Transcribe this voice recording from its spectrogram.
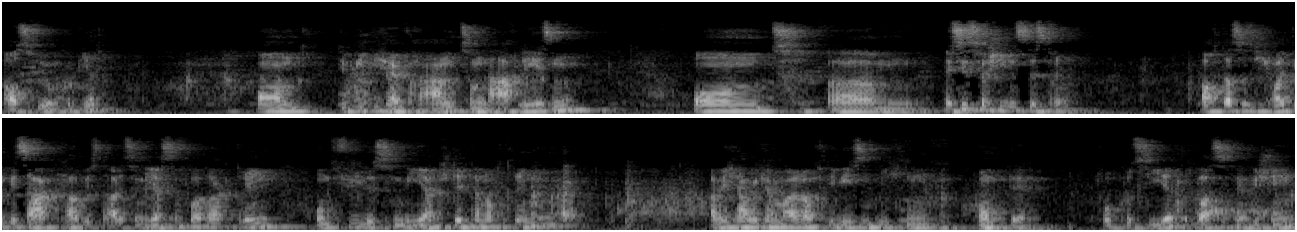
Ausführung kopiert und die biete ich einfach an zum Nachlesen und ähm, es ist verschiedenstes drin. Auch das, was ich heute gesagt habe, ist alles im ersten Vortrag drin und vieles mehr steht da noch drin. Aber ich habe mich einmal auf die wesentlichen Punkte fokussiert. Was ist ein Geschenk?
